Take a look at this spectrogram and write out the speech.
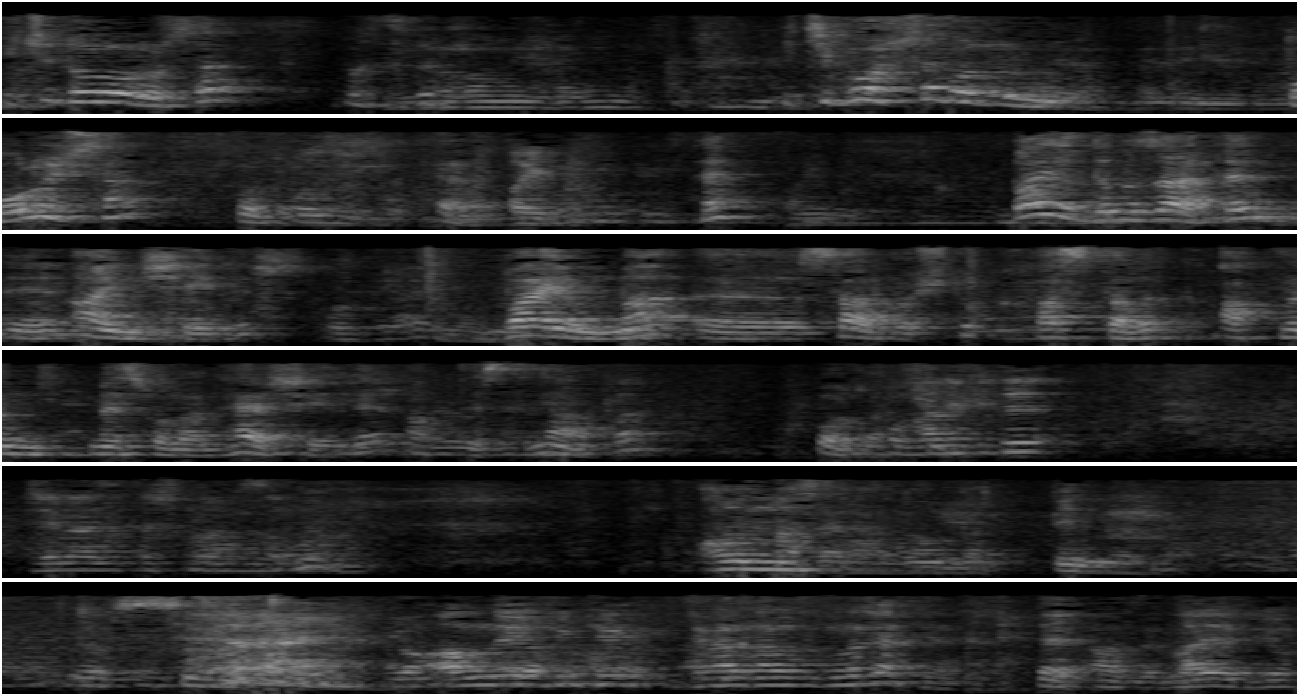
İçi dolu olursa içi boşsa bozulmuyor. Doluysa bozulur. Evet. He? Bayıldı mı zaten e, aynı şeydir. Bayılma, e, sarhoşluk, hastalık, aklın gitmesi olan her şeyde abdesti ne yapar? Bozar. O Hanefi'de cenaze taşımak mı? Alınmaz herhalde onda. Bilmiyorum. Yok alınıyor çünkü cenaze namazı kılınacak ya. Evet. Hazır. Hayır yok.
